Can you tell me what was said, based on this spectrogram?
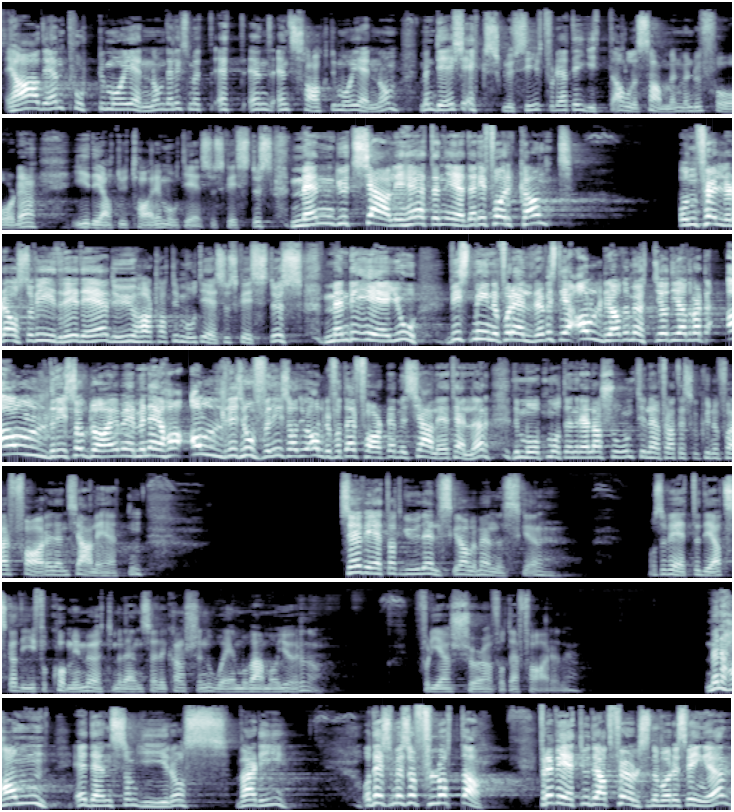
Ja, det er en port du må igjennom. Det er liksom et, et, en, en, sak du må igjennom. Men det er ikke eksklusivt, fordi det er gitt til alle sammen. Men du får det i det at du tar imot Jesus Kristus. Men Guds kjærlighet den er der i forkant. Og den følger deg også videre i det du har tatt imot Jesus Kristus. Men det er jo Hvis mine foreldre hvis jeg aldri hadde møtt dem, og de hadde vært aldri så glad i meg, men jeg har aldri truffet dem, så hadde jeg aldri fått erfart deres kjærlighet heller. Det må på en måte en relasjon til her for at jeg skal kunne få erfare den kjærligheten. Så jeg vet at Gud elsker alle mennesker. Og så vet jeg det at skal de få komme i møte med den, så er det kanskje noe jeg må være med å gjøre. da. Fordi jeg sjøl har fått erfare det. Men han er den som gir oss verdi. Og det som er så flott, da For jeg vet jo det at følelsene våre svinger.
